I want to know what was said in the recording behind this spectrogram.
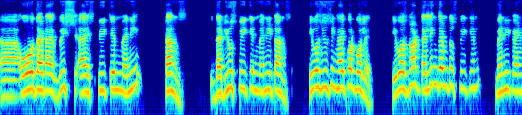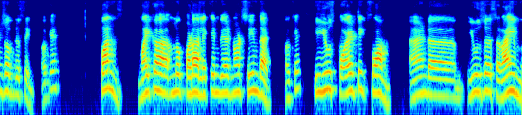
uh, oh, that I wish I speak in many tongues, that you speak in many tongues, he was using hyperbole. He was not telling them to speak in many kinds of this thing. Okay. Puns, Micah, हम लोग पढ़ा लेकिन we had not seen that. Okay. He used poetic form and uh, uses rhyme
